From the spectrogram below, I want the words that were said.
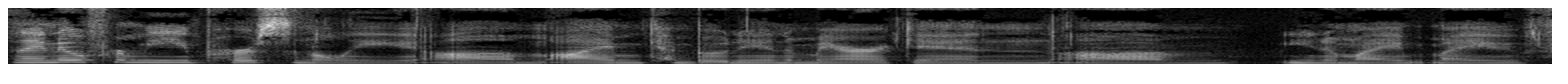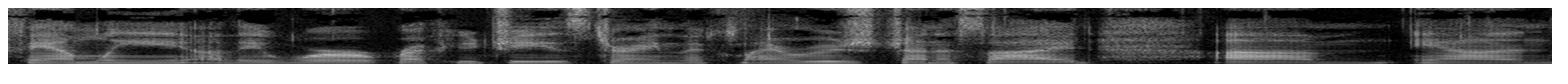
And I know for me personally, um, I'm Cambodian American. Um, you know, my, my family, uh, they were refugees during the Khmer Rouge genocide. Um, and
